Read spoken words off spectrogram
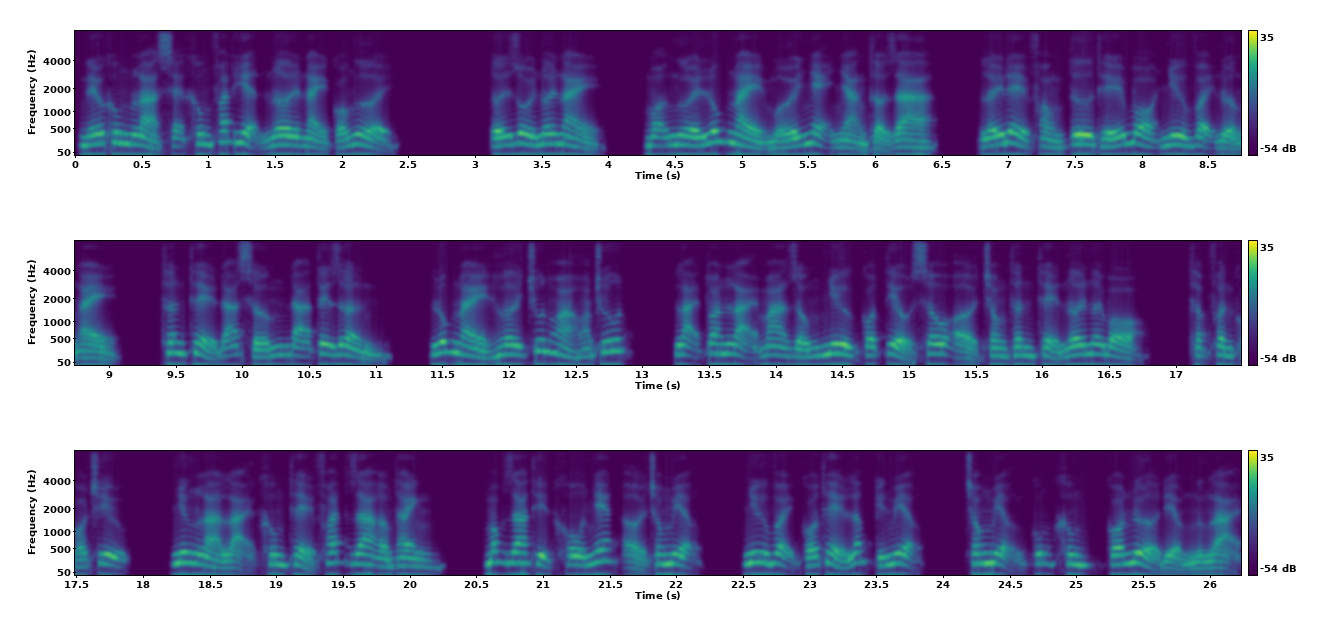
nếu không là sẽ không phát hiện nơi này có người. Tới rồi nơi này, mọi người lúc này mới nhẹ nhàng thở ra, lấy để phòng tư thế bỏ như vậy nửa ngày, thân thể đã sớm đã tê dần, lúc này hơi chút hòa hoãn chút, lại toan lại ma giống như có tiểu sâu ở trong thân thể nơi nơi bò, thập phần khó chịu, nhưng là lại không thể phát ra âm thanh, móc ra thịt khô nhét ở trong miệng, như vậy có thể lấp kín miệng, trong miệng cũng không có nửa điểm ngừng lại.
